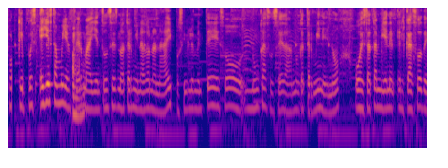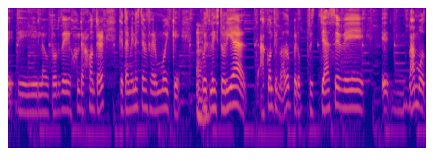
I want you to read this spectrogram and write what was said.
porque pues ella está muy enferma y entonces no ha terminado nada y posiblemente eso nunca suceda, nunca termine, ¿no? O está también el, caso del de, autor de Hunter Hunter, que también está enfermo y que pues la historia ha continuado, pero pues ya se ve... Eh, vamos,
